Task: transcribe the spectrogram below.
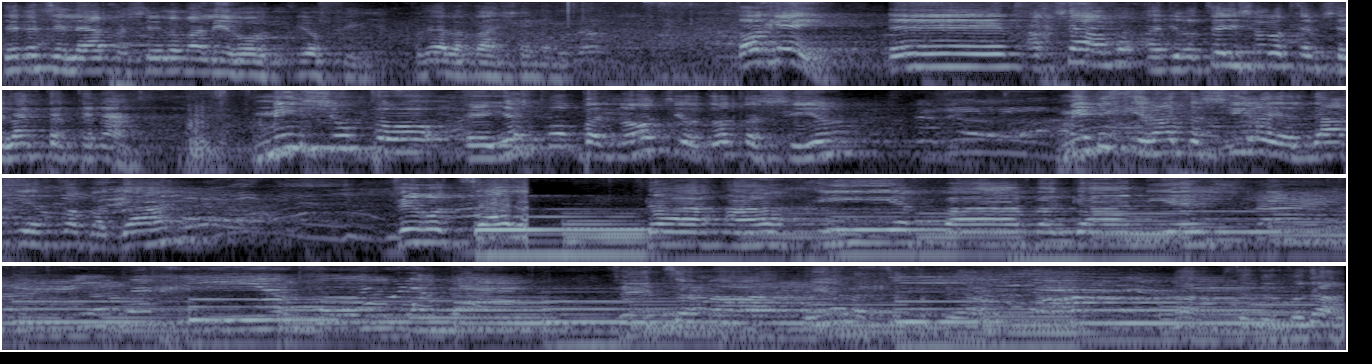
תן את זה לאבא, שיהיה לו מה לראות, יופי. יאללה, ביי, שלום. אוקיי, אה, עכשיו אני רוצה לשאול אתכם שאלה קטנטנה. מישהו פה, אה, יש פה בנות שיודעות לשיר? מי מכירה את השיר הילדה הכי יפה בגן? ורוצה ל... הילדה הכי יפה בגן יש לה וצמא, יאללה, קצת הפאה. אה, בסדר, תודה.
